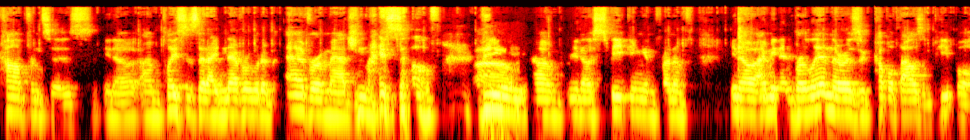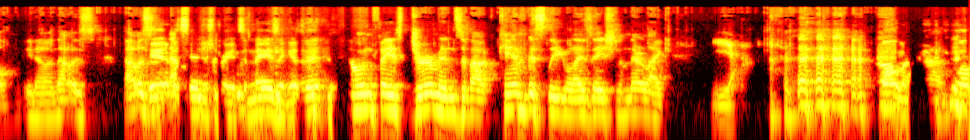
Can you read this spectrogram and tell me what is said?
conferences. You know, um, places that I never would have ever imagined myself being. Um, you know, speaking in front of. You know, I mean, in Berlin there was a couple thousand people. You know, and that was that was that Cannabis industry, it's amazing, isn't it? stone faced Germans about cannabis legalization, and they're like, yeah. Oh my god! Well,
